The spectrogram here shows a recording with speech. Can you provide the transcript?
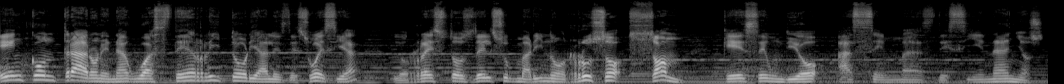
encontraron en aguas territoriales de Suecia los restos del submarino ruso SOM, que se hundió hace más de 100 años.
